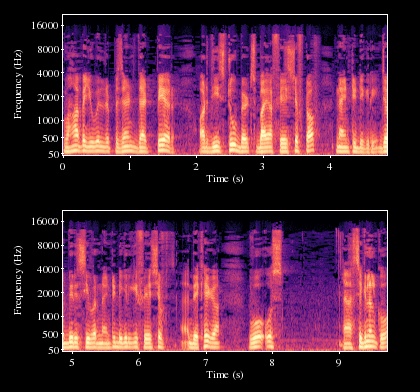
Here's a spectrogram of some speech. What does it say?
وہاں پہ you will represent that pair اور these two bits by a phase shift of ninety degree جب بھی ریسیور نائنٹی ڈگری کی فیز شفٹ دیکھے گا، وہ اس سگنل کو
